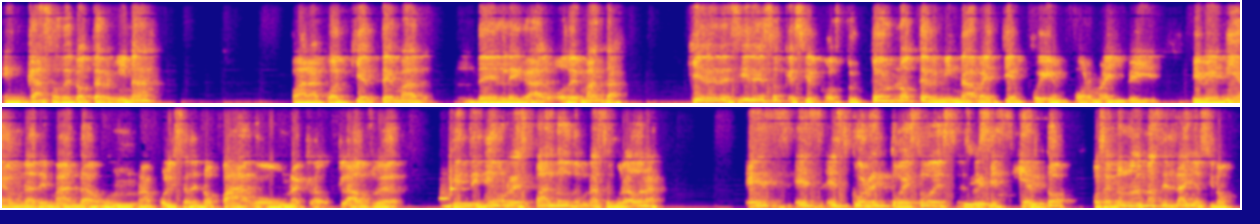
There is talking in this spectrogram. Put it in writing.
en caso de no terminar para cualquier tema de legal o demanda. Quiere decir eso que si el constructor no terminaba en tiempo y en forma y, ve- y venía una demanda o una póliza de no pago o una clá- cláusula que tenía un respaldo de una aseguradora. ¿Es, es, es correcto eso? ¿Es, es, sí es cierto? O sea, no nada más el daño, sino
